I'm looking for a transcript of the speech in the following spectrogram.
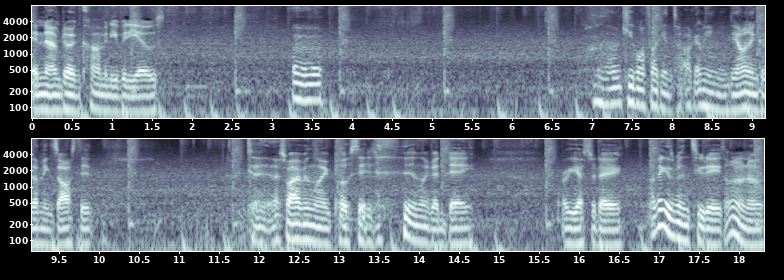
and now I'm doing comedy videos. Uh, I'm keep on fucking talking. I mean, yawning because I'm exhausted. Cause that's why I haven't like posted in like a day or yesterday. I think it's been two days. I don't know.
